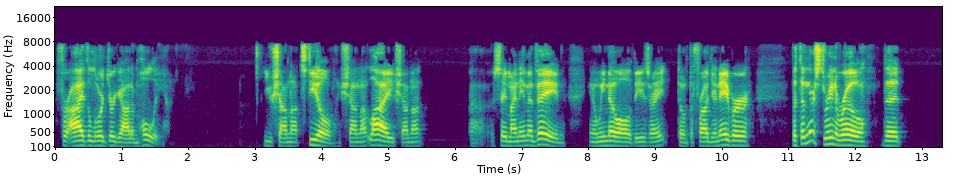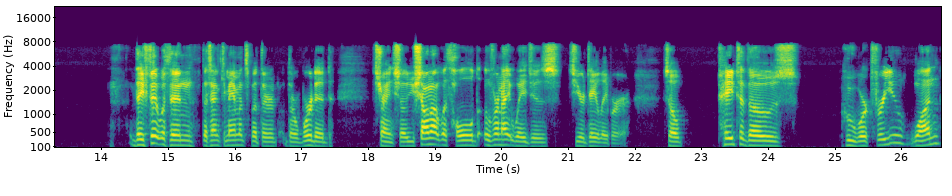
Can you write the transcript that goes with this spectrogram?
for I, the Lord your God, am holy. You shall not steal, you shall not lie, you shall not uh, say my name in vain. You know, we know all of these, right? Don't defraud your neighbor. But then there's three in a row that they fit within the Ten Commandments, but they're they're worded strange. So you shall not withhold overnight wages to your day laborer. So pay to those who work for you. One,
